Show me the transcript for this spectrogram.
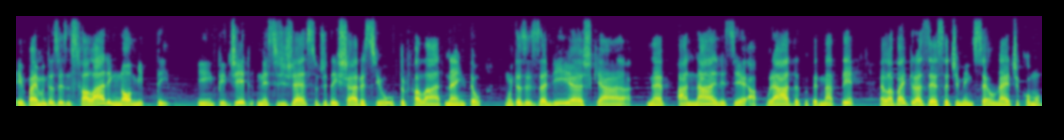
E vai muitas vezes falar em nome de e impedir nesse gesto de deixar esse outro falar, né? Então, muitas vezes ali, acho que a, né, a análise apurada do Bernardet, ela vai trazer essa dimensão, né, de como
